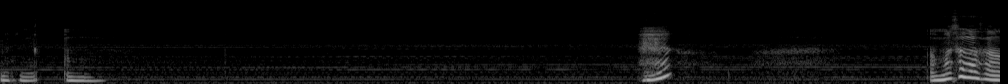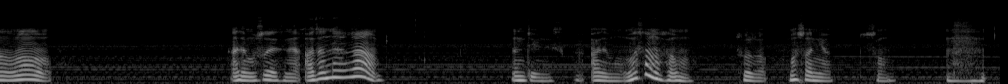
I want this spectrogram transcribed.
別に。うん。え？あマサダさんはあでもそうですね。あだ名がなんて言うんですか？あでもマサダさんも。そうだまさにゃさん。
